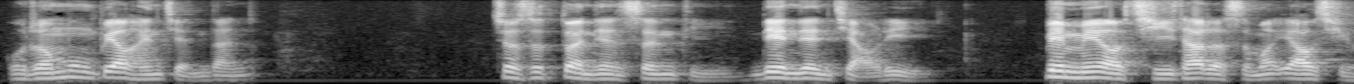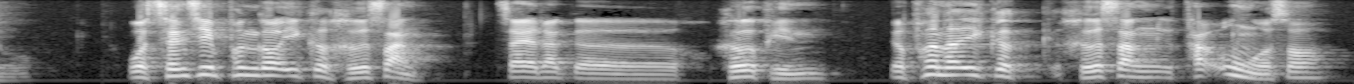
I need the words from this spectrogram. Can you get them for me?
我的目标很简单，就是锻炼身体，练练脚力，并没有其他的什么要求。我曾经碰过一个和尚，在那个和平，有碰到一个和尚，他问我说：“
